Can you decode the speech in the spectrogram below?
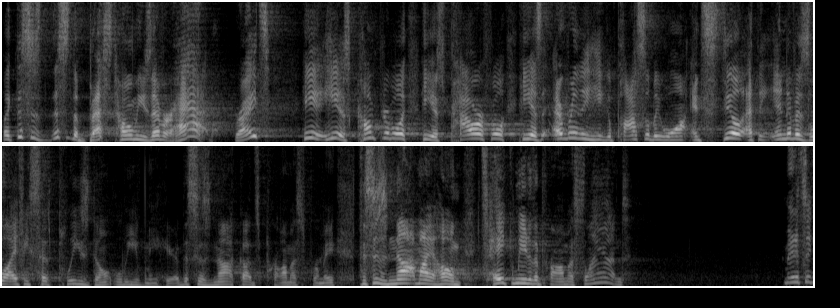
Like this is this is the best home he's ever had, right? He, he is comfortable, he is powerful, he has everything he could possibly want, and still at the end of his life, he says, Please don't leave me here. This is not God's promise for me. This is not my home. Take me to the promised land. I mean, it's, a,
